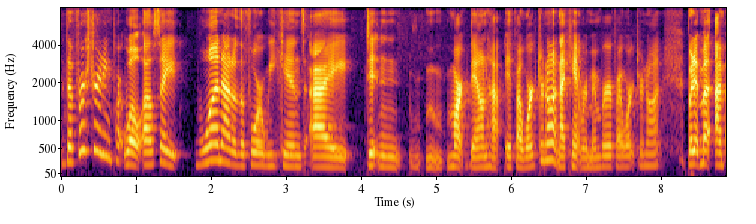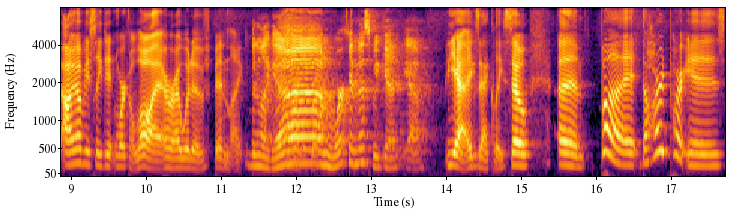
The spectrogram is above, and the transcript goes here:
the frustrating part. Well, I'll say one out of the four weekends I didn't mark down how, if I worked or not, and I can't remember if I worked or not. But it, I obviously didn't work a lot, or I would have been like, Been like, yeah, I'm working this weekend. Yeah. Yeah, exactly. So, um, but the hard part is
